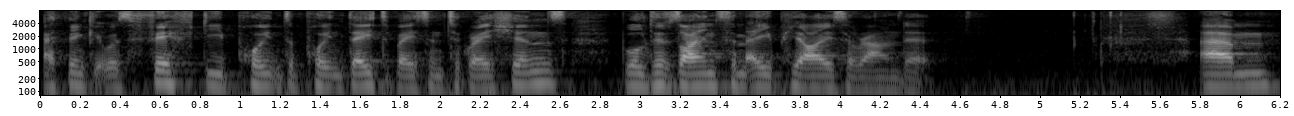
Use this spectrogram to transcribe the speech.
I think it was 50 point-to-point -point database integrations, we'll design some APIs around it. Um,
